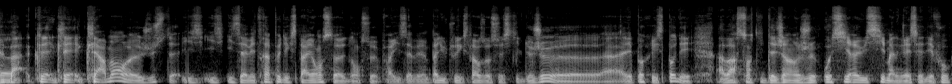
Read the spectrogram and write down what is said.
Euh, bah, clairement, euh, juste, ils, avaient très peu d'expérience euh, dans ce. Enfin, ils avaient même pas du tout d'expérience dans ce style de jeu à l'époque Respawn et avoir sorti déjà un jeu aussi réussi malgré ses défauts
